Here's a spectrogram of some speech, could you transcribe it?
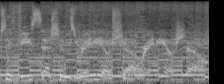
Welcome to V Sessions Radio Show. Radio Show.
